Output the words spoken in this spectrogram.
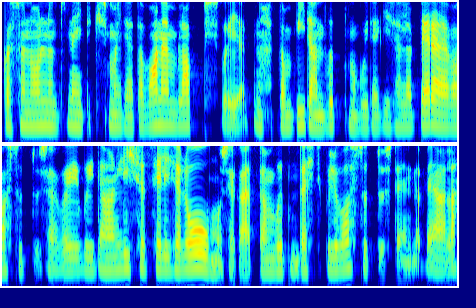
kas on olnud näiteks, ma ei tea, ta vanem laps või et noh, et ta on pidanud võtma kuidagi selle pere vastutuse või, või ta on lihtsalt sellise loomusega, et ta on võtnud hästi palju vastutust enda peale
